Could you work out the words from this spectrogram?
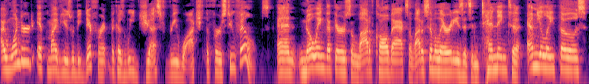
I wondered if my views would be different because we just rewatched the first two films. And knowing that there's a lot of callbacks, a lot of similarities, it's intending to emulate those,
